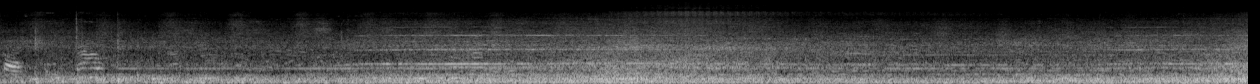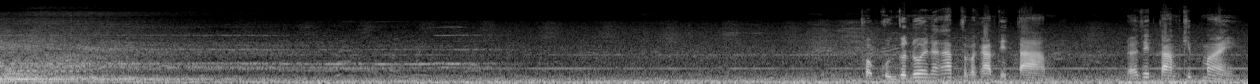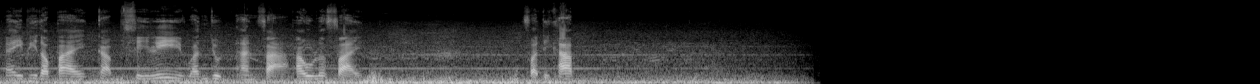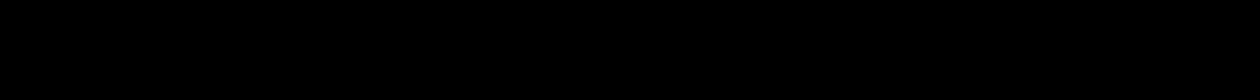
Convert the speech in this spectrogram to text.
ขอ นกันด้วยนะครับสำหรับการติดตาม และติดตามคลิปใหม่ใน EP ต่อไปกับซีรีส์วันหยุดหันฝาพาวุรถไฟสวัสดีครับ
